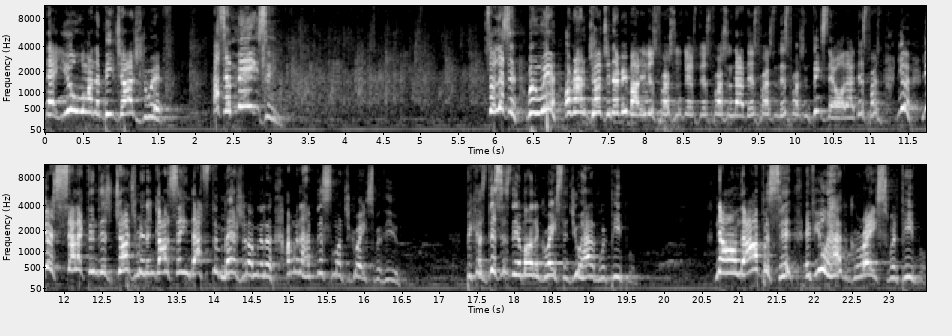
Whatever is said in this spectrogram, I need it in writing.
that you want to be judged with. That's amazing. So listen, when we're around judging everybody, this person this, this person that, this person, this person thinks they're all that, this person, you're, you're selecting this judgment, and God's saying that's the measure. I'm gonna, I'm gonna have this much grace with you. Because this is the amount of grace that you have with people. Now, on the opposite, if you have grace with people,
